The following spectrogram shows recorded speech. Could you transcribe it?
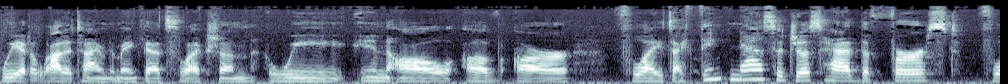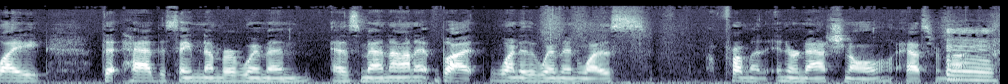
we had a lot of time to make that selection. We, in all of our flights, I think NASA just had the first flight that had the same number of women as men on it, but one of the women was from an international astronaut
